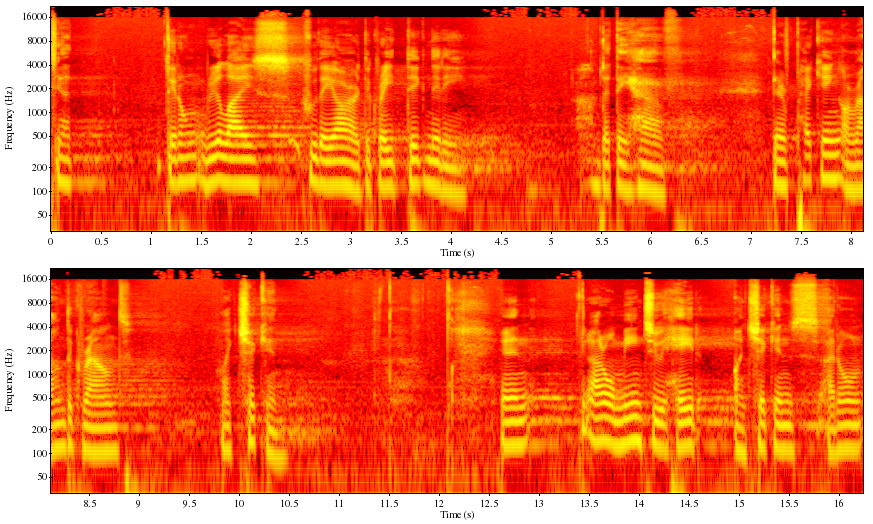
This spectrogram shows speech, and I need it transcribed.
yet they don't realize who they are, the great dignity um, that they have. They're pecking around the ground like chicken. And you know, I don't mean to hate on chickens. I don't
